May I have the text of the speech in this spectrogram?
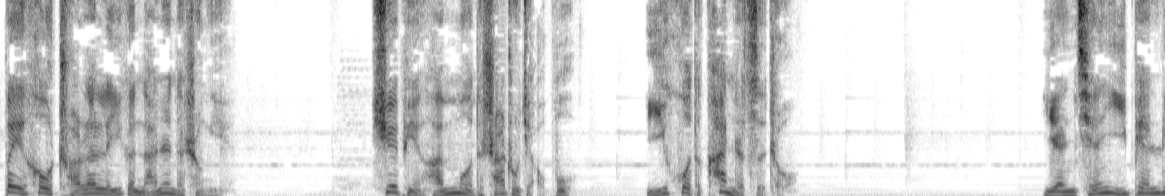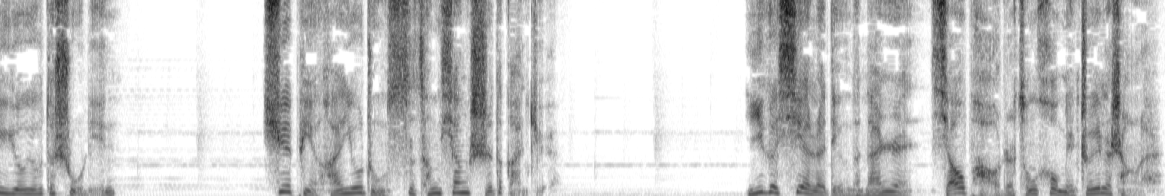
背后传来了一个男人的声音。薛品涵蓦地刹住脚步，疑惑的看着四周。眼前一片绿油油的树林，薛品涵有种似曾相识的感觉。一个卸了顶的男人小跑着从后面追了上来，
